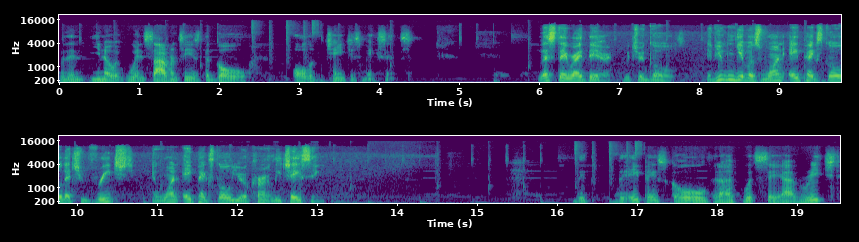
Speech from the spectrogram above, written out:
but then you know when sovereignty is the goal all of the changes make sense let's stay right there with your goals if you can give us one apex goal that you've reached and one apex goal you're currently chasing? The the apex goal that I would say I've reached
